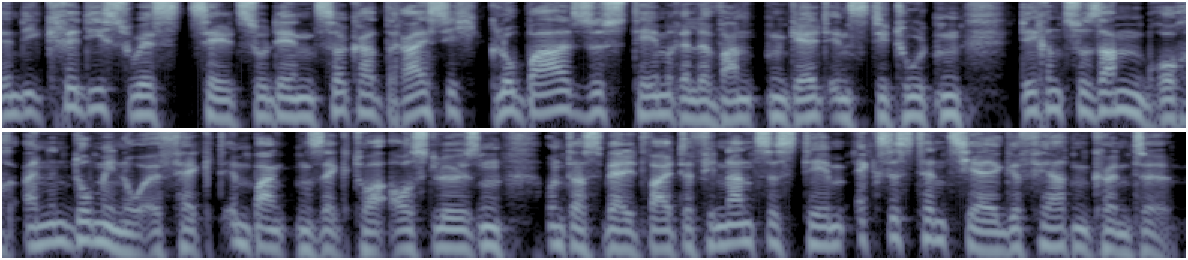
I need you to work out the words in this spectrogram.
denn die Credit Suisse zählt zu den ca. 30 global systemrelevanten Geldinstituten, deren Zusammenbruch einen Dominoeffekt im Bankensektor auslösen und das weltweite Finanzsystem existenziell gefährden könnte.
